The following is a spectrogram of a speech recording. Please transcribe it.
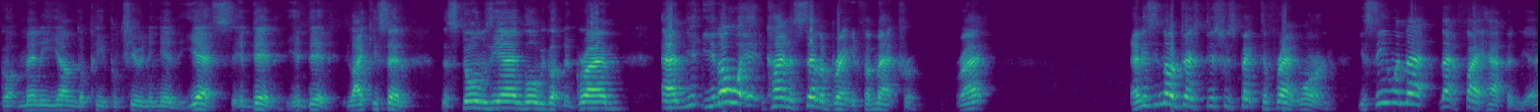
got many younger people tuning in. Yes, it did. It did. Like you said, the Stormzy angle, we got the grime and you, you know what it kind of celebrated for Matchroom, right? And this is no disrespect to Frank Warren. You see when that, that fight happened, yeah?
